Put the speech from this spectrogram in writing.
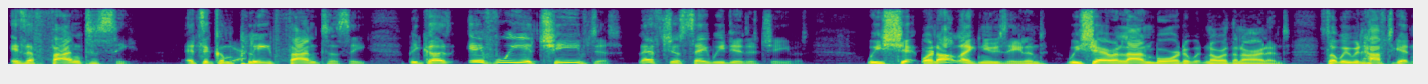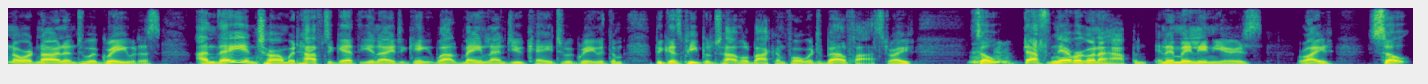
is a fantasy. It's a complete fantasy because if we achieved it, let's just say we did achieve it. We sh- we're not like New Zealand. We share a land border with Northern Ireland. So we would have to get Northern Ireland to agree with us. And they, in turn, would have to get the United Kingdom, well, mainland UK to agree with them because people travel back and forward to Belfast, right? So mm-hmm. that's never going to happen in a million years, right? So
